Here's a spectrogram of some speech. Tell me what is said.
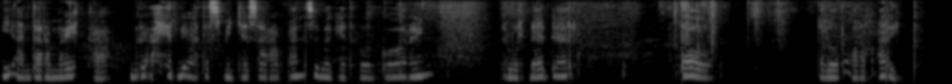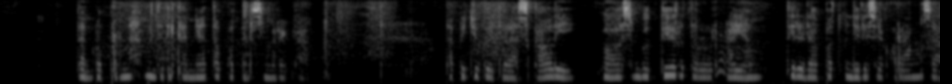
di antara mereka berakhir di atas meja sarapan sebagai telur goreng, telur dadar, atau telur orak-arik, tanpa pernah menjadikan nyata potensi mereka. Tapi juga jelas sekali bahwa sebutir telur ayam tidak dapat menjadi seekor angsa.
